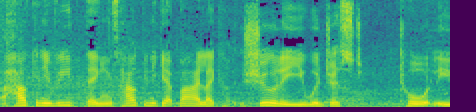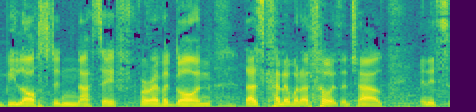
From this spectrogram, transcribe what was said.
how can you read things? How can you get by? Like, surely you would just totally be lost and that's it, forever gone. That's kind of what I thought as a child. And it's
